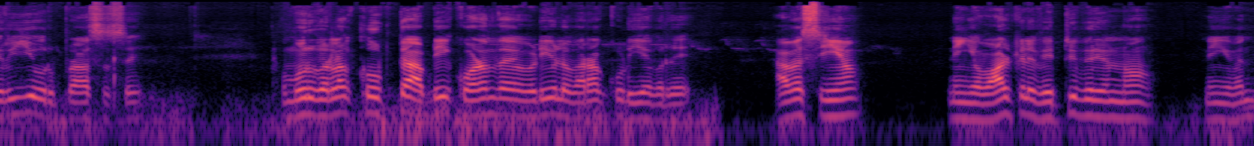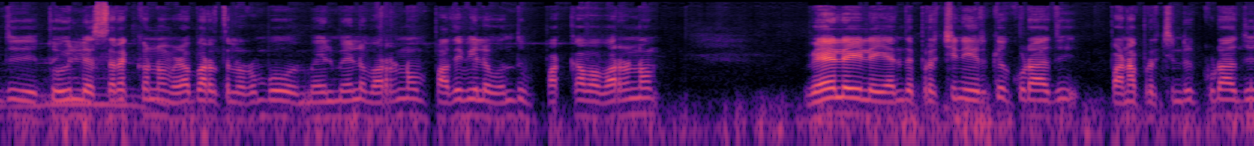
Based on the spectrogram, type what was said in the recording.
பெரிய ஒரு ப்ராசஸ்ஸு முருகரெலாம் கூப்பிட்டு அப்படியே குழந்தை வடிவில் வரக்கூடியவர். அவசியம். நீங்கள் வாழ்க்கையில் வெற்றி பெறணும். நீங்கள் வந்து தொழிலில் சிறக்கணும் வியாபாரத்தில் ரொம்ப மேல் மேலும் வரணும் பதவியில் வந்து பக்காவாக வரணும். வேலையில் எந்த பிரச்சனையும் இருக்கக்கூடாது பண பிரச்சனை இருக்கக்கூடாது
